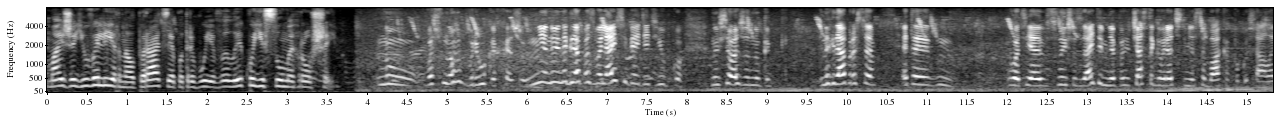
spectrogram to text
Майже ювелірна операція потребує великої суми грошей. Ну, в основном в брюках хожу. Не, ну иногда позволяю себе одеть юбку, но все же, ну как, иногда просто это, ну, вот я слышу, знаете, мне часто говорят, что меня собака покусала.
